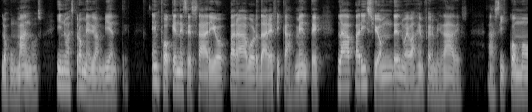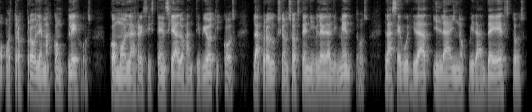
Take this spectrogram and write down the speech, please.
los humanos y nuestro medio ambiente. Enfoque necesario para abordar eficazmente la aparición de nuevas enfermedades, así como otros problemas complejos como la resistencia a los antibióticos, la producción sostenible de alimentos, la seguridad y la inocuidad de estos,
